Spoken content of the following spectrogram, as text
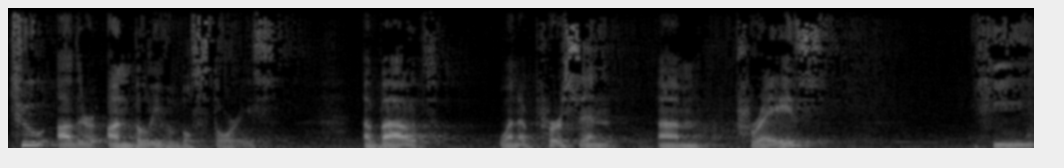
two other unbelievable stories about when a person, um, prays, he,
